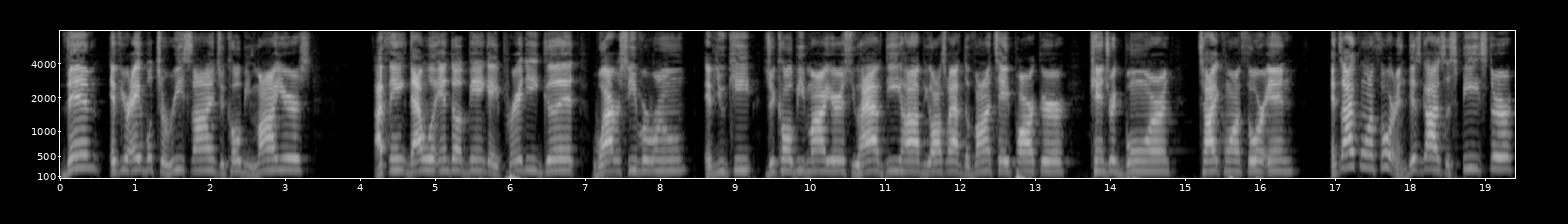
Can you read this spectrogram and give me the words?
Then, if you're able to re sign Jakobi Meyers, I think that will end up being a pretty good wide receiver room. If you keep Jakobi Meyers, you have D Hop, you also have DeVante Parker, Kendrick Bourne, Tyquan Thornton. And Tyquan Thornton, this guy's a speedster.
